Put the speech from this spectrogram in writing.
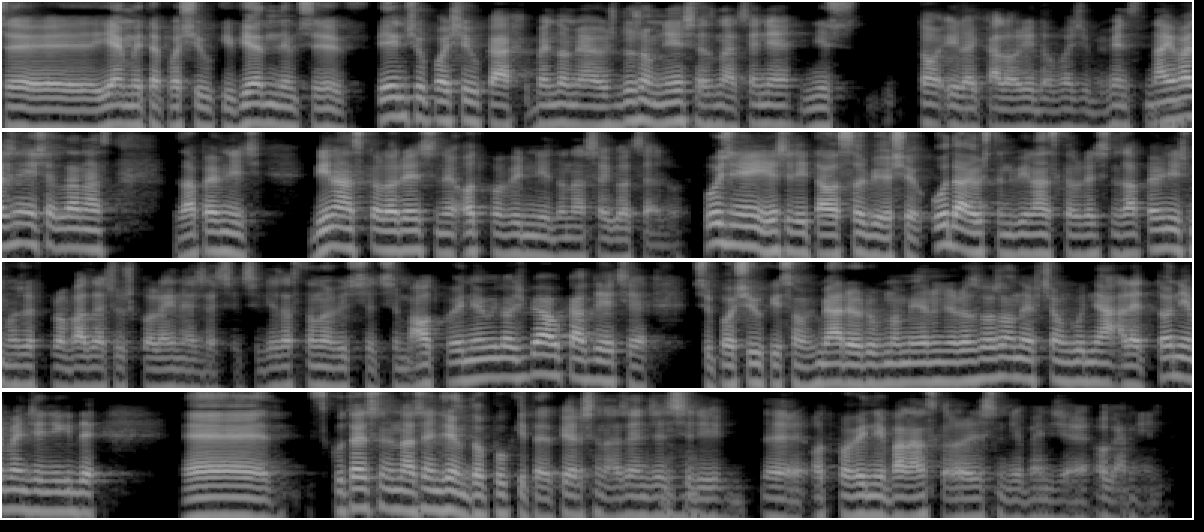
czy jemy te posiłki w jednym, czy w pięciu posiłkach, będą miały już dużo mniejsze znaczenie niż to, ile kalorii dowozimy. Więc najważniejsze dla nas zapewnić bilans kaloryczny odpowiedni do naszego celu. Później, jeżeli ta osobie się uda już ten bilans kaloryczny zapewnić, może wprowadzać już kolejne rzeczy, czyli zastanowić się, czy ma odpowiednią ilość białka w diecie, czy posiłki są w miarę równomiernie rozłożone w ciągu dnia, ale to nie będzie nigdy e, skutecznym narzędziem, dopóki to pierwsze narzędzie, Mhm. czyli e, odpowiedni balans kaloryczny nie będzie ogarnięty.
